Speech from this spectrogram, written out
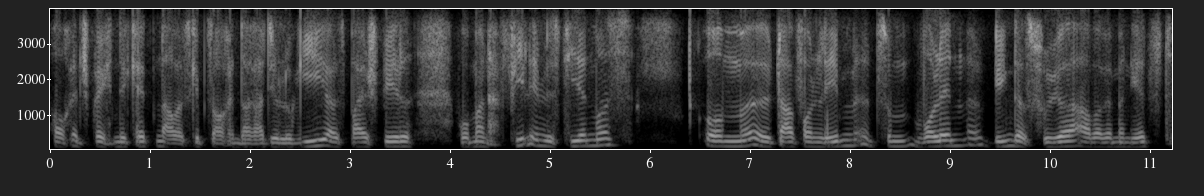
auch entsprechende Ketten. Aber es gibt es auch in der Radiologie als Beispiel, wo man viel investieren muss um äh, davon leben zu wollen, ging das früher. Aber wenn man jetzt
